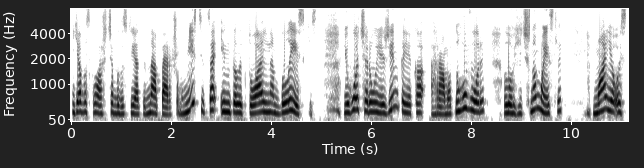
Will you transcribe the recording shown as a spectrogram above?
я би сказала, що це буде стояти на першому місці, це інтелектуальна близькість. Його чарує жінка, яка грамотно говорить, логічно мислить, має ось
